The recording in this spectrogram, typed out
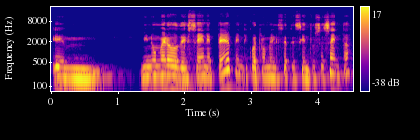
em, mi número de CNP, 24760.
